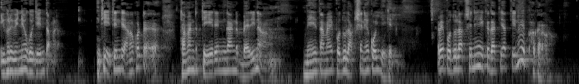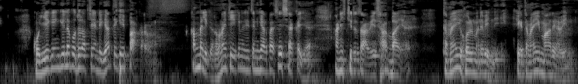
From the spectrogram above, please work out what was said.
ඉවර වෙන්නේ ඔගොජෙන් තමයි. ඉතින් එතෙන්ට යනකොට Tamanට තේරෙන්න ගන්න බැරි නම් මේ තමයි පොදු ලක්ෂණය කොයි එකද? හැබැයි පොදු ලක්ෂණයේ එක ගතියක් තියෙනවා එපා කරනවා. කොයි එකෙන් කියලා පොදු ලක්ෂණයට ගියත් ඒක එපා කරනවා. කම්මැලි කරනවා. ඉතින් ඒක නිදිතන ගියාට පස්සේ සැකය, අනිශ්චිතතාවය සහ බය තමයි හොල්මන වෙන්නේ. ඒක තමයි මායя වෙන්නේ.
